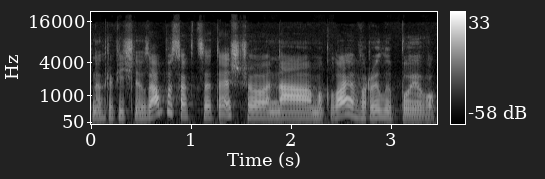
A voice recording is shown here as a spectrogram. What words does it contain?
етнографічних записах, це те, що на Миколая варили пиво.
